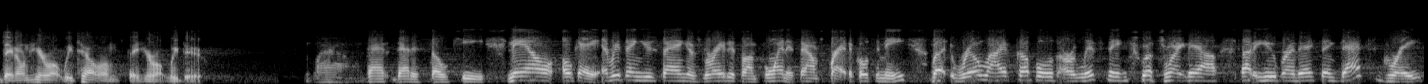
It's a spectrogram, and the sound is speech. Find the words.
they don't hear what we tell them, they hear what we do. Wow, that that is so key. Now, okay, everything you're saying is great. It's on point. It sounds practical to me. But real life couples are listening to us right now, Dr. Huber, and they're saying that's great,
